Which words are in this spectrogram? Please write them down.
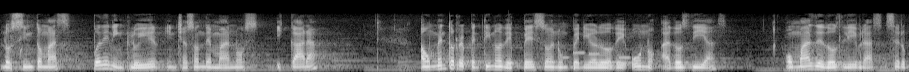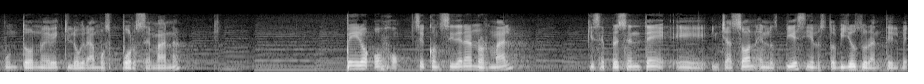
Los síntomas pueden incluir hinchazón de manos y cara, aumento repentino de peso en un periodo de 1 a 2 días o más de 2 libras 0.9 kilogramos por semana. Pero ojo, se considera normal que se presente eh, hinchazón en los pies y en los tobillos durante el,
